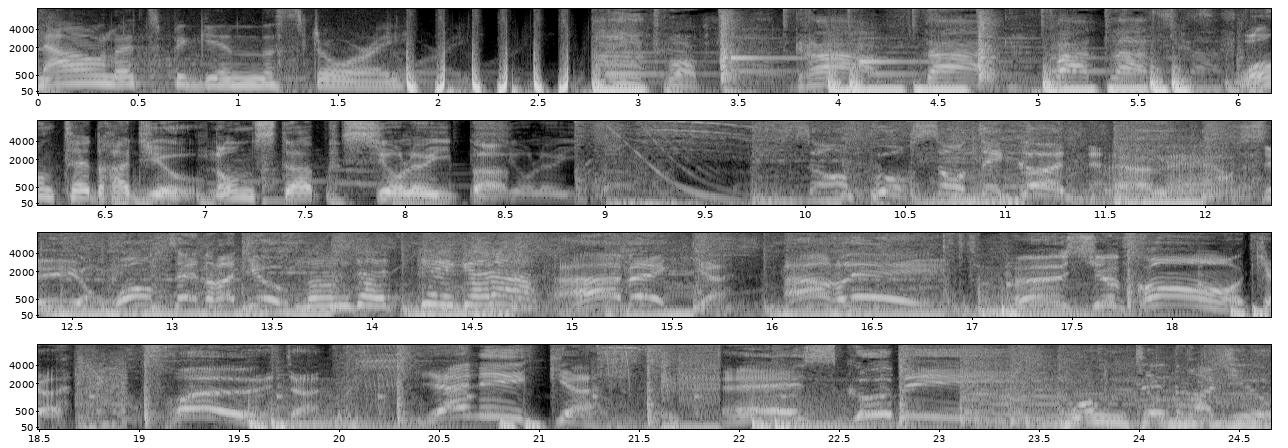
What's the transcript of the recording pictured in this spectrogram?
Now let's begin the story. Wanted Radio, non-stop sur le hip-hop. 100% déconne. Sur Wanted Radio. Bande dégueulasse Avec Harley, Monsieur Franck, Freud, Yannick et Scooby Wanted Radio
